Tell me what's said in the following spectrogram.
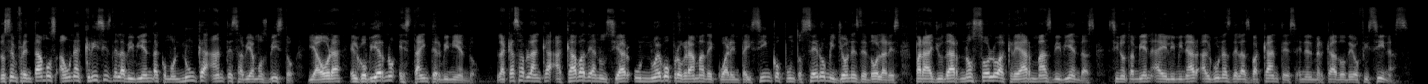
Nos enfrentamos a una crisis de la vivienda como nunca antes habíamos visto y ahora el gobierno está interviniendo. La Casa Blanca acaba de anunciar un nuevo programa de 45.0 millones de dólares para ayudar no solo a crear más viviendas, sino también a eliminar algunas de las vacantes en el mercado de oficinas.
